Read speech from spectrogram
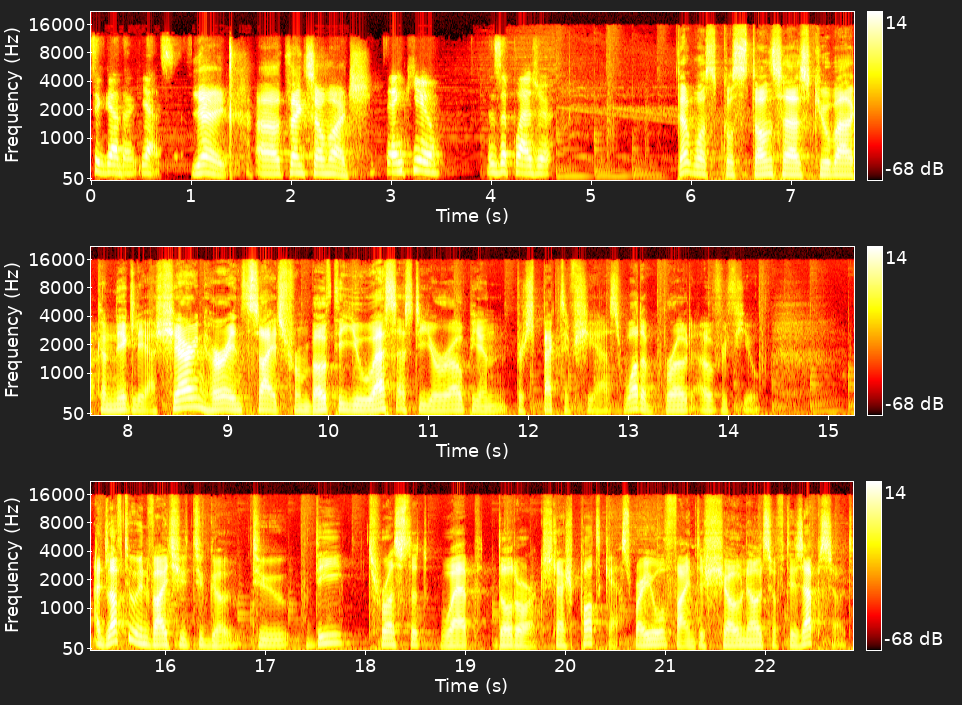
together. Yes. Yay. Uh, thanks so much. Thank you. It was a pleasure. That was Costanza Sciubba Caniglia sharing her insights from both the US as the European perspective she has. What a broad overview. I'd love to invite you to go to thetrustedweb.org slash podcast, where you will find the show notes of this episode.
